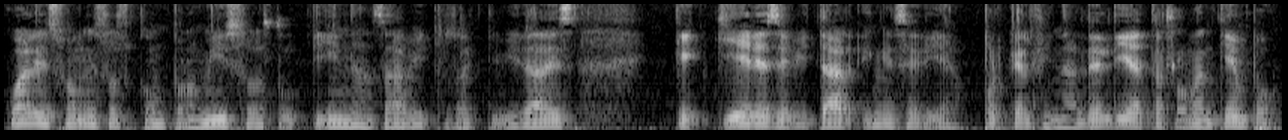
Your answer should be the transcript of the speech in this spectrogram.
¿Cuáles son esos compromisos, rutinas, hábitos, actividades que quieres evitar en ese día? Porque al final del día te roban tiempo.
